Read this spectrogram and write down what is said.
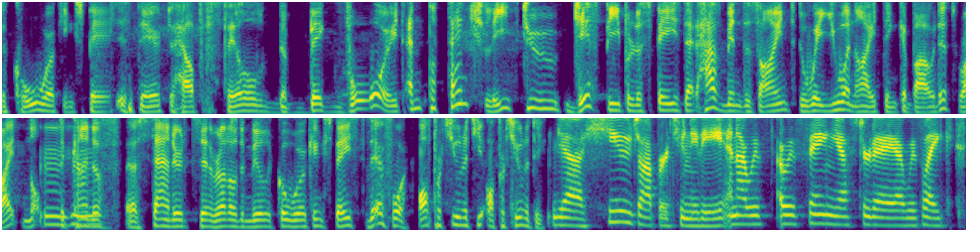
the co working space is there to help fill the big void and potentially to give people the space that has been designed the way you and I think about it, right? Not mm-hmm. the kind of uh, standard uh, run of the mill co working space. Therefore, opportunity, opportunity. Yeah, huge opportunity. And I was I was saying yesterday, I was like,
